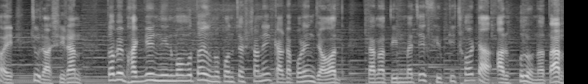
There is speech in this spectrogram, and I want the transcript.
হয় চুরাশি রান। তবে ভাগ্যের নির্মমতায় উনপঞ্চাশ রানেই কাটা পড়েন জাওয়াদ। টানা তিন ম্যাচে ফিফটি ছটা আর হলো না তার।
